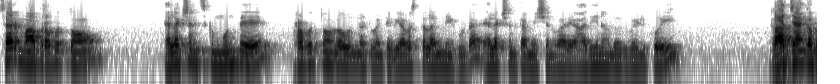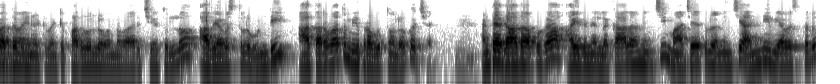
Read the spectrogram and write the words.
సార్ మా ప్రభుత్వం ఎలక్షన్స్కి ముందే ప్రభుత్వంలో ఉన్నటువంటి వ్యవస్థలన్నీ కూడా ఎలక్షన్ కమిషన్ వారి ఆధీనంలోకి వెళ్ళిపోయి రాజ్యాంగబద్ధమైనటువంటి పదవుల్లో ఉన్న వారి చేతుల్లో ఆ వ్యవస్థలు ఉండి ఆ తర్వాత మీ ప్రభుత్వంలోకి వచ్చాయి ఉమ్. అంటే దాదాపుగా ఐదు నెలల కాలం నుంచి మా చేతిలో నుంచి అన్ని వ్యవస్థలు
